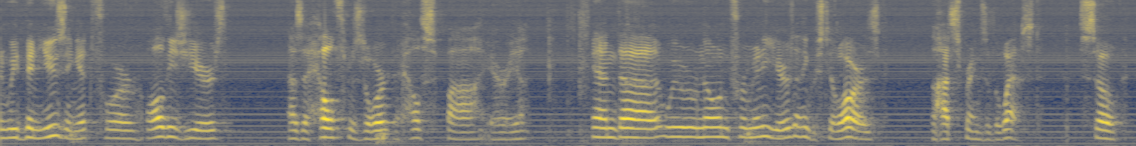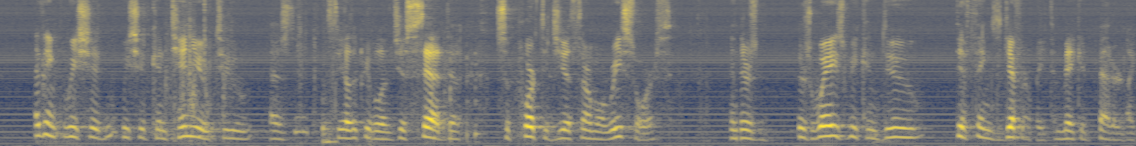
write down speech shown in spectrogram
And we've been using it for all these years as a health resort, a health spa area. And uh, we were known for many years, I think we still are, as the hot springs of the West. So I think we should, we should continue to, as, as the other people have just said, to support the geothermal resource. And there's, there's ways we can do things differently to make it better. Like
